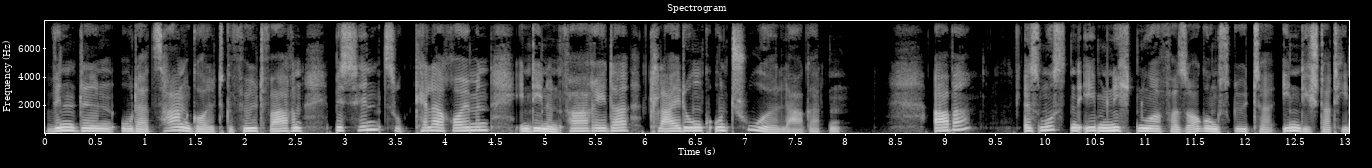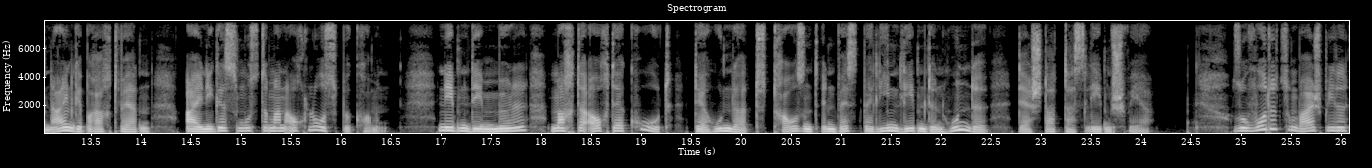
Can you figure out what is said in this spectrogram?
Windeln oder Zahngold gefüllt waren, bis hin zu Kellerräumen, in denen Fahrräder, Kleidung und Schuhe lagerten. Aber es mussten eben nicht nur Versorgungsgüter in die Stadt hineingebracht werden, einiges musste man auch losbekommen. Neben dem Müll machte auch der Kot der hunderttausend in West-Berlin lebenden Hunde der Stadt das Leben schwer. So wurde zum Beispiel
